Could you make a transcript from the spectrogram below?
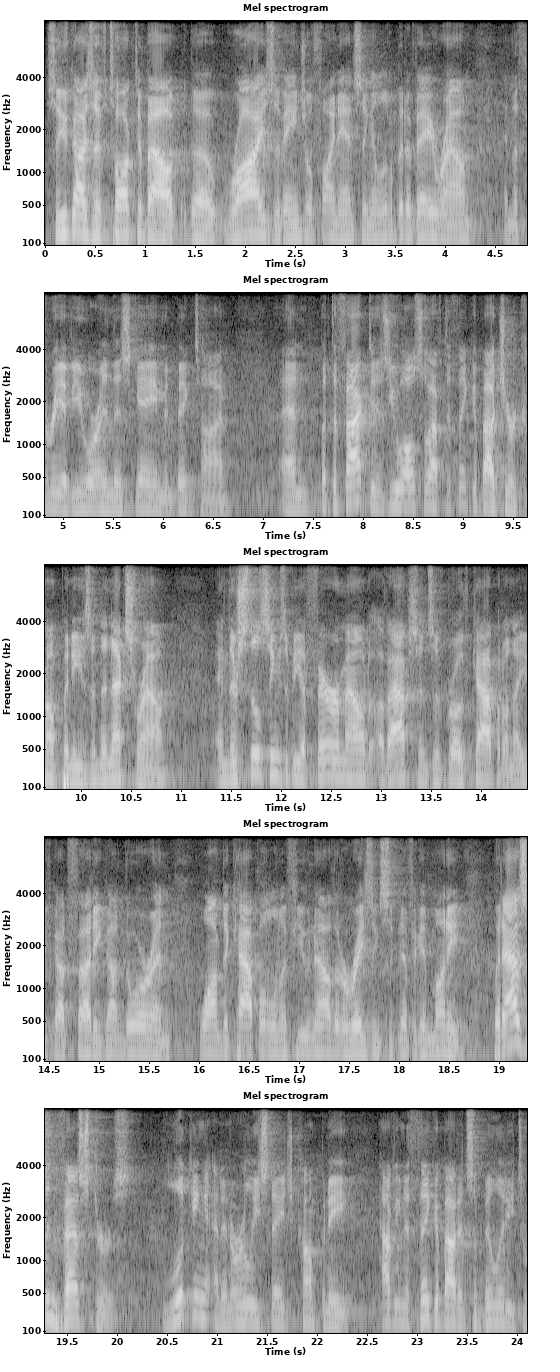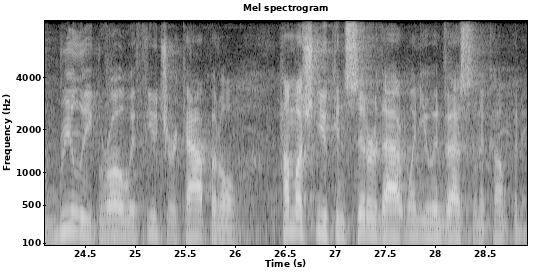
So you guys have talked about the rise of angel financing, a little bit of A round, and the three of you are in this game in big time. And but the fact is, you also have to think about your companies in the next round. And there still seems to be a fair amount of absence of growth capital. Now you've got Fatty Gondor and Wamda Capital and a few now that are raising significant money. But as investors, looking at an early stage company, having to think about its ability to really grow with future capital, how much do you consider that when you invest in a company?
